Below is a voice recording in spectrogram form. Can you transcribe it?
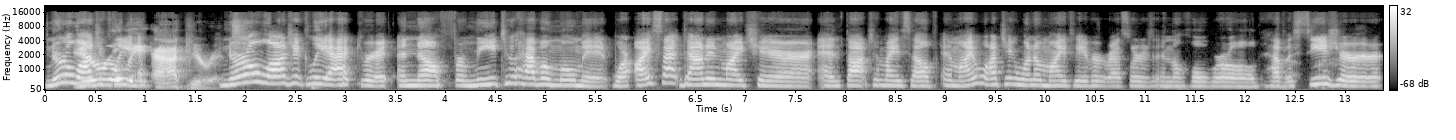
neurologically accurate. neurologically accurate enough for me to have a moment where i sat down in my chair and thought to myself am i watching one of my favorite wrestlers in the whole world have a seizure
